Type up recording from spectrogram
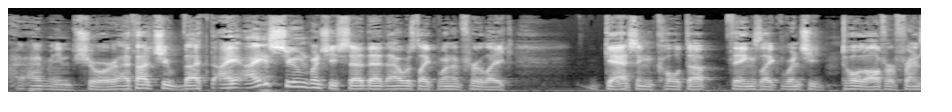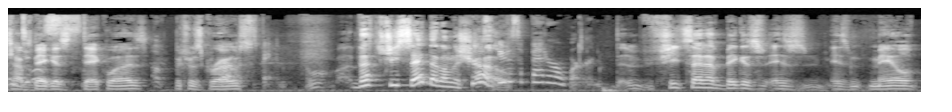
I, I mean, sure. I thought she. That, I I assumed when she said that that was like one of her like gassing Colt up things, like when she told all of her friends It how big his dick was, oh, which was gross. babe. That she said that on the show. Use a better word. She said how big his his his male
